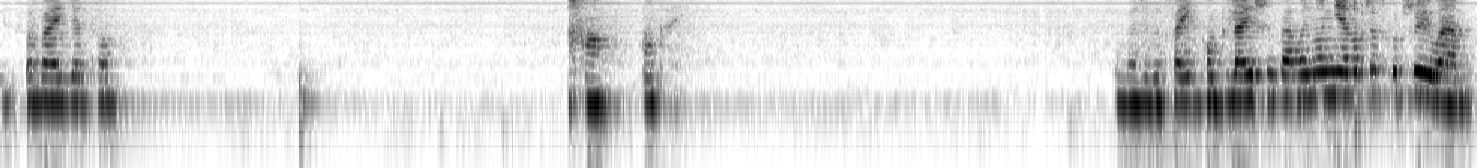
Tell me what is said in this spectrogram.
Jak to wejdzie, to... Aha, okej. To będzie do fail compilation, dawaj. No nie, no przeskoczyłem.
